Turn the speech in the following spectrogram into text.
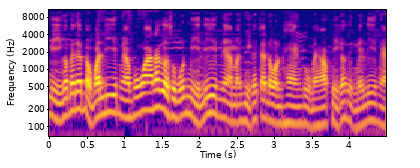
หมีก็ไม่ได้แบบว่ารีบไงเพราะว่าถ้าเกิดสมมติหมีรีบเนี่ยมันหมีก็จะโดนแพงถูกไหมครับหมีก็ถึงไม่รีบไง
